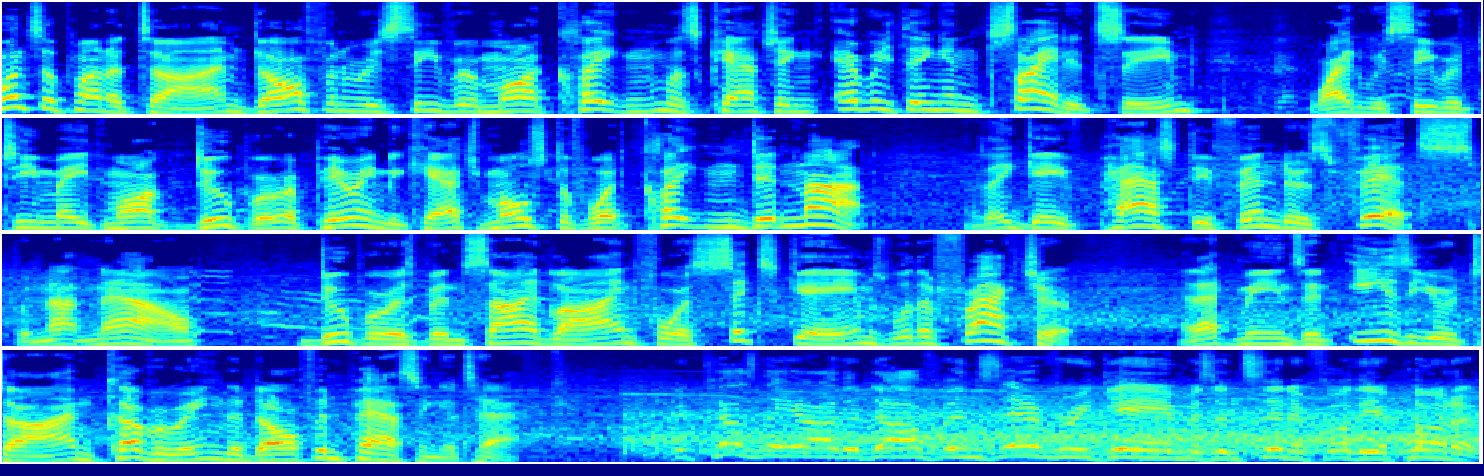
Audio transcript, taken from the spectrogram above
Once upon a time, Dolphin receiver Mark Clayton was catching everything in sight, it seemed. Wide receiver teammate Mark Duper appearing to catch most of what Clayton did not. They gave past defenders fits, but not now. Duper has been sidelined for six games with a fracture, and that means an easier time covering the Dolphin passing attack. Because they are the Dolphins, every game is incentive for the opponent.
